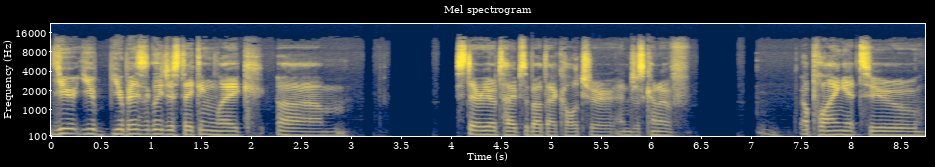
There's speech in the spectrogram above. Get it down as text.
you, you, you're basically just taking like, um, stereotypes about that culture and just kind of applying it to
